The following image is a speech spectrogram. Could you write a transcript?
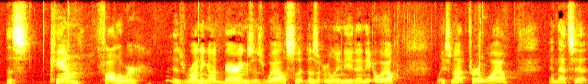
This cam follower is running on bearings as well, so it doesn't really need any oil, at least not for a while. And that's it.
